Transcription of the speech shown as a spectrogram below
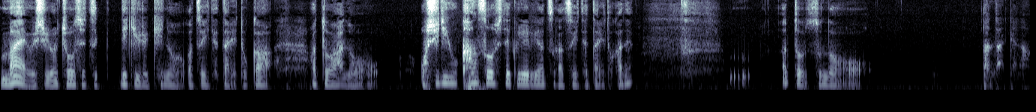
前後ろ調節できる機能がついてたりとか、あとはあの、お尻を乾燥してくれるやつがついてたりとかね。あと、その、なんだっけな。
